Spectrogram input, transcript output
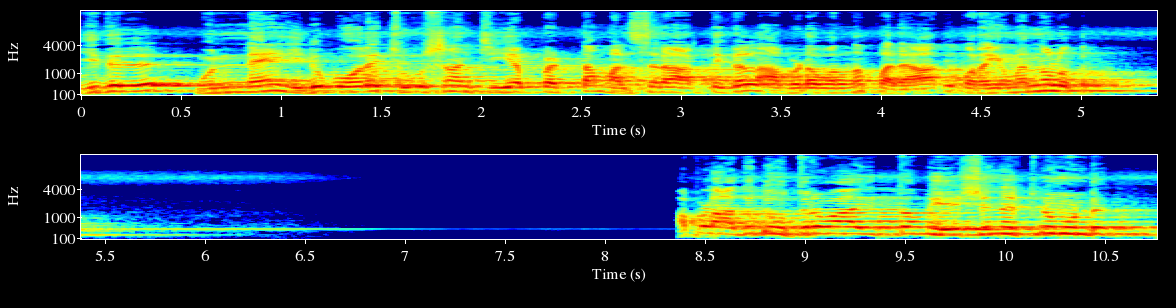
ഇതിൽ മുന്നേ ഇതുപോലെ ചൂഷണം ചെയ്യപ്പെട്ട മത്സരാർത്ഥികൾ അവിടെ വന്ന് പരാതി പറയുമെന്നുള്ളത്. അപ്പോൾ അതിന്റെ ഉത്തരവാദിത്വം ഏഷ്യനെറ്റിനുമുണ്ട്.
